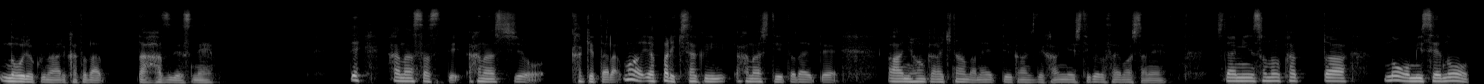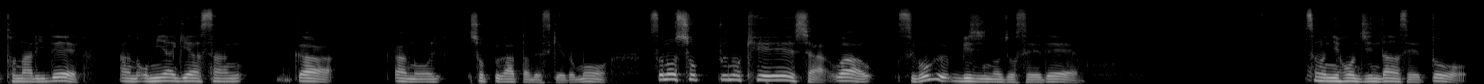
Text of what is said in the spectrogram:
能力のある方だったはずですね。で、話させて、話をかけたら、まあ、やっぱり気さくに話していただいて、ああ、日本から来たんだねっていう感じで歓迎してくださいましたね。ちなみにその方のお店の隣で、あの、お土産屋さんが、あの、ショップがあったんですけれども、そのショップの経営者は、すごく美人の女性で、その日本人男性と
